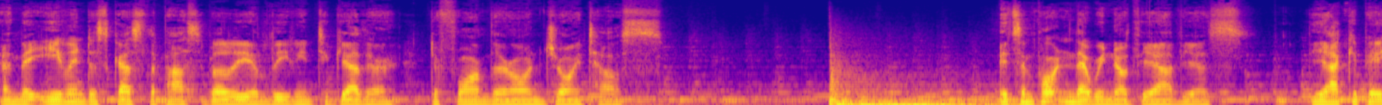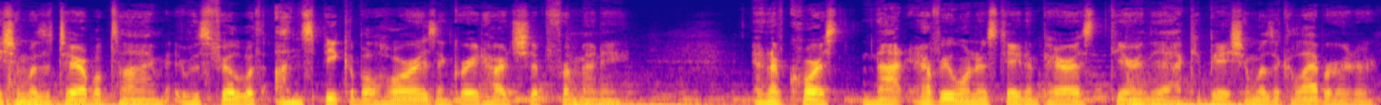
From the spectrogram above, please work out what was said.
and they even discussed the possibility of leaving together to form their own joint house. It's important that we note the obvious. The occupation was a terrible time. It was filled with unspeakable horrors and great hardship for many. And of course, not everyone who stayed in Paris during the occupation was a collaborator.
